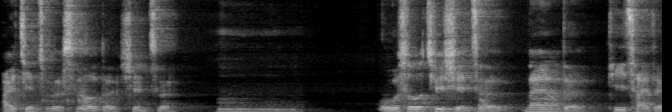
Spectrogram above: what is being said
拍建筑的时候的选择。嗯。我说去选择那样的题材的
